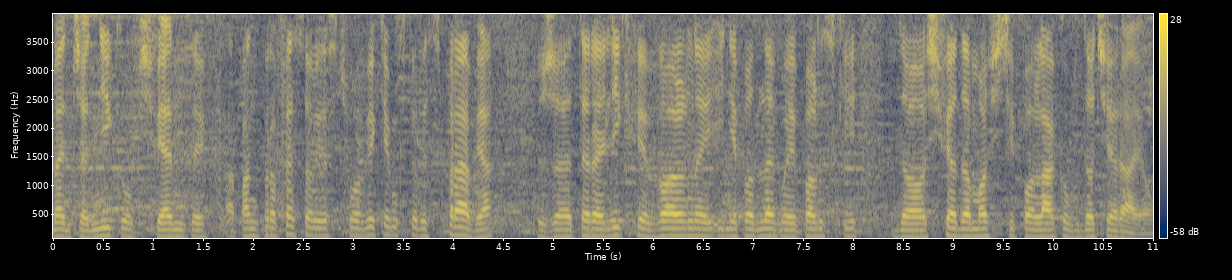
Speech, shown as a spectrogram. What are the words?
męczenników, świętych, a pan profesor jest człowiekiem, który sprawia, że te relikwie wolnej i niepodległej Polski do świadomości Polaków docierają.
